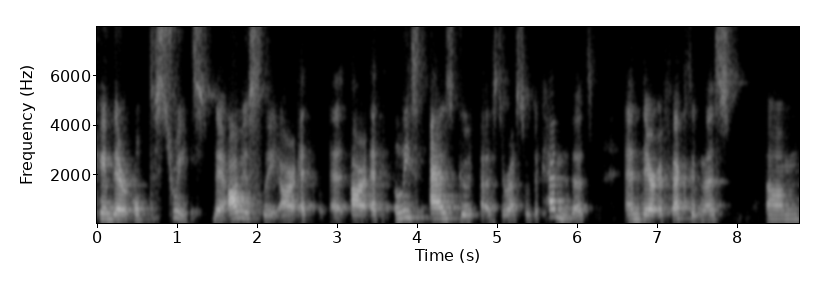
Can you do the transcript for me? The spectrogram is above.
came there off the streets. They obviously are at, at- are at least as good as the rest of the candidates and their effectiveness um,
